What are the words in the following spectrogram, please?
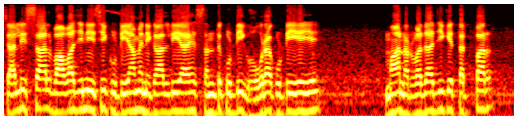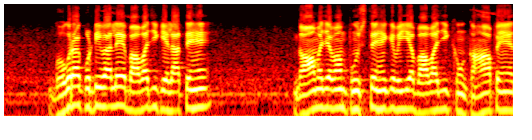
चालीस साल बाबा जी ने इसी कुटिया में निकाल दिया है। संत कुटी घोघरा कुटी है ये। माँ नर्मदा जी के तट पर घोघरा कुटी वाले बाबा जी कहलाते हैं। गाँव में जब हम पूछते हैं कि भैया बाबा जी कहाँ पे हैं?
